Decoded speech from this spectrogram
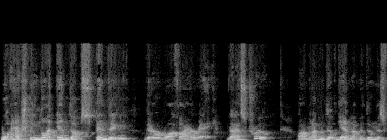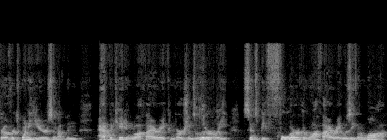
will actually not end up spending their Roth IRA. That's true. Um, and I've been doing, again, I've been doing this for over 20 years and I've been advocating Roth IRA conversions literally since before the Roth IRA was even law.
